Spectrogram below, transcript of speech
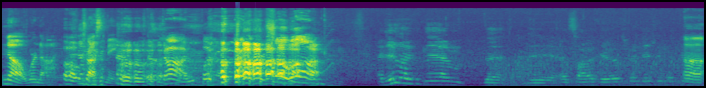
No, we're not. Oh, Trust me. God, we've played for so long. I do like the um the the uh, Sonic Heroes rendition. of it. Uh,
